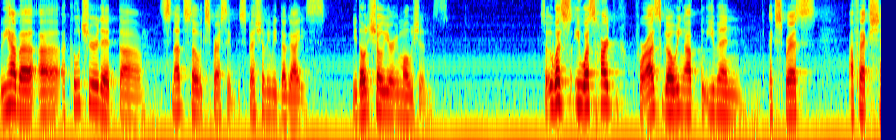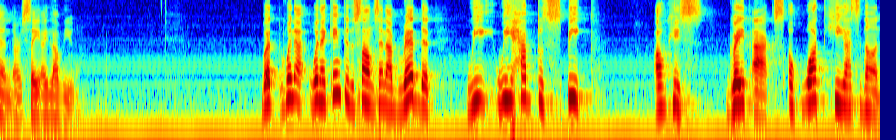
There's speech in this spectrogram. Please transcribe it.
we have a, a, a culture that uh, it's not so expressive, especially with the guys. You don't show your emotions. So it was it was hard for us growing up to even express affection or say I love you. But when I, when I came to the Psalms and I've read that we, we have to speak of His great acts, of what He has done.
